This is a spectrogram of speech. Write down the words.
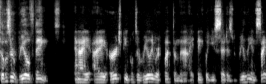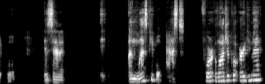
those are real things. And I, I urge people to really reflect on that. I think what you said is really insightful is that eh, unless people asked for a logical argument,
